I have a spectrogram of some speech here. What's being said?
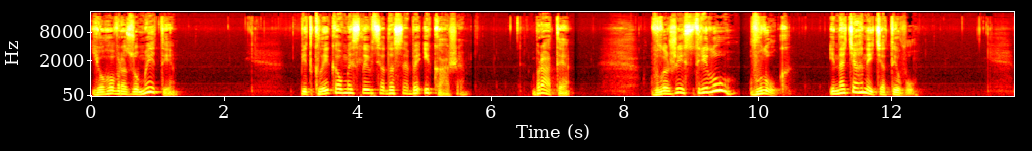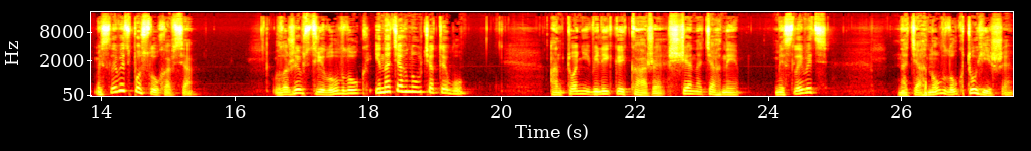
його вразумити, підкликав мисливця до себе і каже: Брате, вложи стрілу в лук і натягни тятиву. Мисливець послухався, вложив стрілу в лук і натягнув тятиву. Антоній Великий каже: Ще натягни. Мисливець натягнув лук тугіше.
